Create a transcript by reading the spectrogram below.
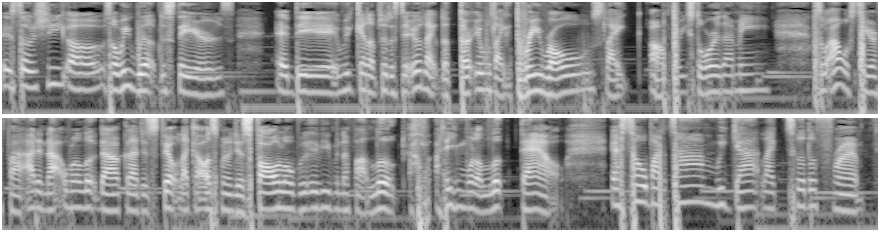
And so she uh so we went up the stairs and then we get up to the stairs. It was like the third. It was like three rows, like um three stories. I mean, so I was terrified. I did not want to look down because I just felt like I was going to just fall over. Even if I looked, I didn't even want to look down. And so by the time we got like to the front,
